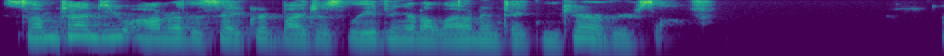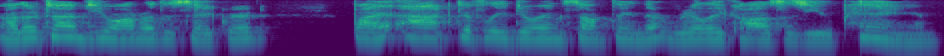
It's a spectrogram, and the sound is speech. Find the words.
Sometimes you honor the sacred by just leaving it alone and taking care of yourself. Other times you honor the sacred by actively doing something that really causes you pain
